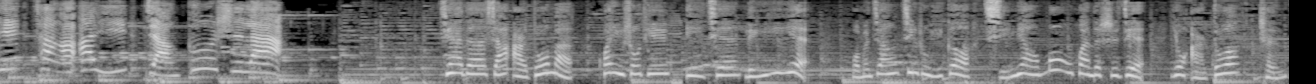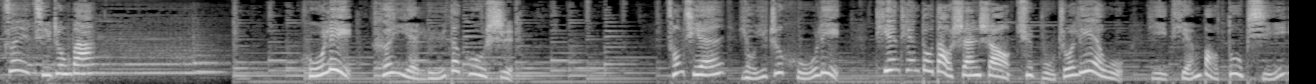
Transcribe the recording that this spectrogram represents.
听灿儿阿姨讲故事啦！亲爱的小耳朵们，欢迎收听《一千零一夜》，我们将进入一个奇妙梦幻的世界，用耳朵沉醉其中吧。狐狸和野驴的故事。从前有一只狐狸，天天都到山上去捕捉猎物，以填饱肚皮。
